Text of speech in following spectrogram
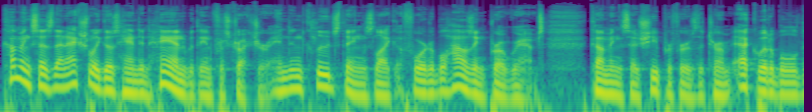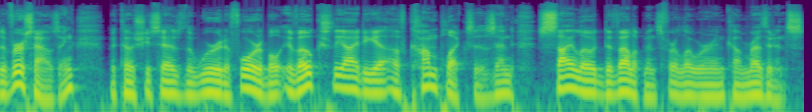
Cummings says that actually goes hand in hand with infrastructure and includes things like affordable housing programs. Cummings says she prefers the term equitable diverse housing because she says the word affordable evokes the idea of complexes and siloed developments for lower income residents.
